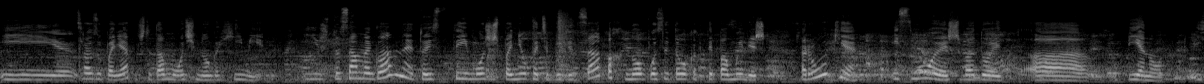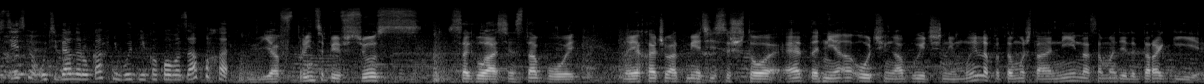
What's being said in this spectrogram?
и сразу понятно, что там очень много химии. И что самое главное, то есть ты можешь понюхать и будет запах, но после того, как ты помылишь руки и смоешь водой а, пену, естественно, у тебя на руках не будет никакого запаха. Я, в принципе, все согласен с тобой. Но я хочу отметить, что это не очень обычные мыло, потому что они на самом деле дорогие.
